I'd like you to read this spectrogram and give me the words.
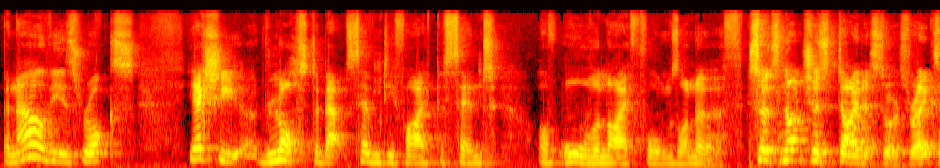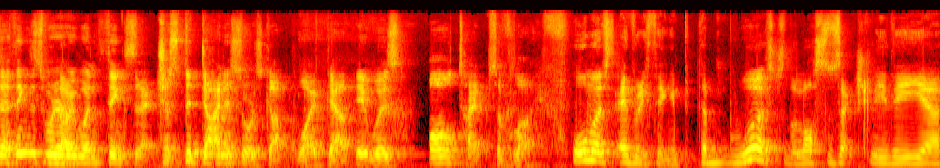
But now these rocks, you actually have lost about 75% of all the life forms on Earth. So it's not just dinosaurs, right? Because I think that's where No. everyone thinks that just the dinosaurs got wiped out. It was all types of life. Almost everything. The worst of the loss was actually the, uh,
